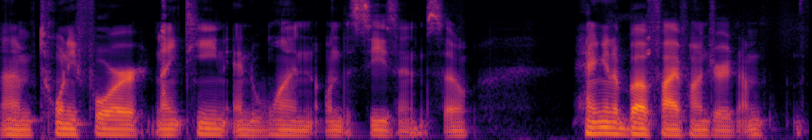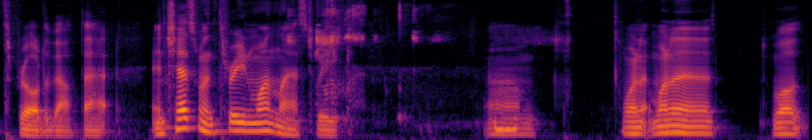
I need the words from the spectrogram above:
I'm 24, 19, and one on the season. So hanging above 500. I'm thrilled about that. And Ches went three and one last week. Um, one one of well,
